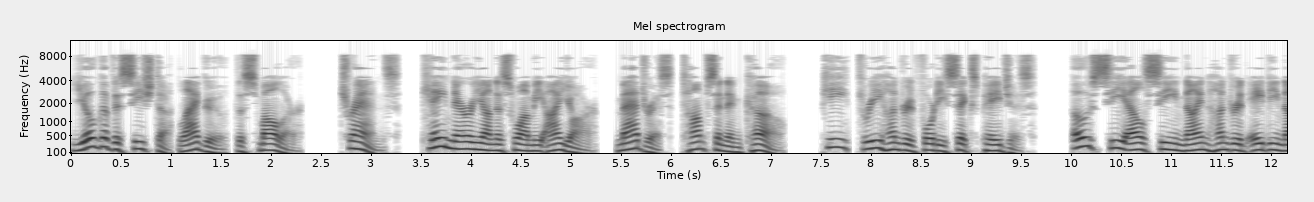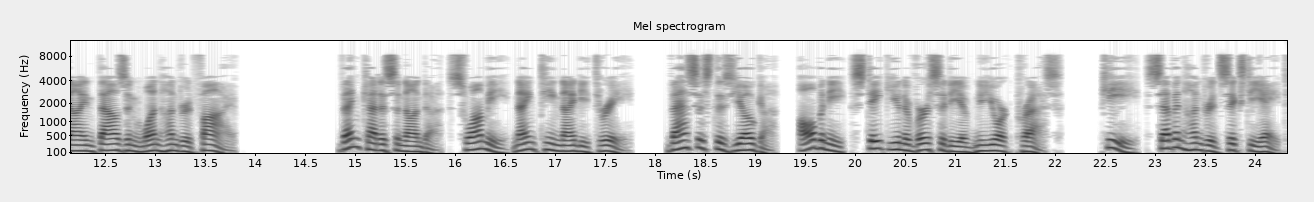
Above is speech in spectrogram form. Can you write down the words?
Yoga Vasishta, Laghu, the smaller. Trans. K. Narayanaswamy Iyar. Madras, Thompson & Co. p. 346 pages. OCLC 989105. Venkatesananda, Swami 1993. Vasisthas Yoga. Albany, State University of New York Press. p. 768.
